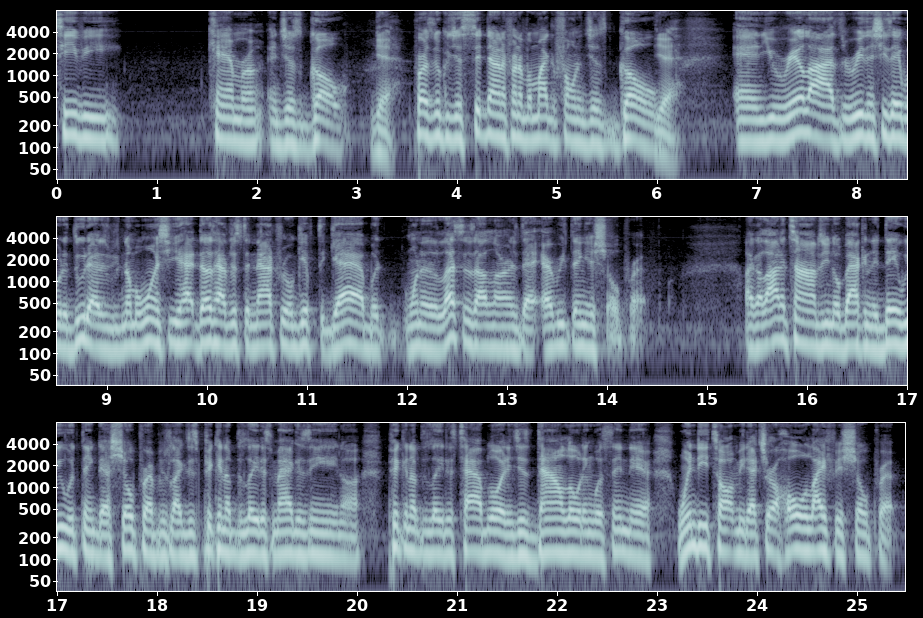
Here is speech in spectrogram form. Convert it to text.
TV camera and just go. Yeah. Person who could just sit down in front of a microphone and just go. Yeah. And you realize the reason she's able to do that is number one, she ha- does have just a natural gift to gab. But one of the lessons I learned is that everything is show prep. Like a lot of times, you know, back in the day, we would think that show prep is like just picking up the latest magazine or picking up the latest tabloid and just downloading what's in there. Wendy taught me that your whole life is show prep.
